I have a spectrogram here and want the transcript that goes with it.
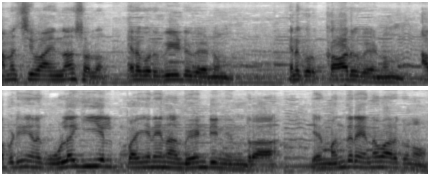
நமசிவாயம் தான் சொல்லணும். எனக்கு ஒரு வீடு வேணும். எனக்கு ஒரு காரு வேணும் அப்படின்னு எனக்கு உலகியல் பையனை நான் வேண்டி நின்றா என் மந்திரம் என்னவா இருக்கணும்?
